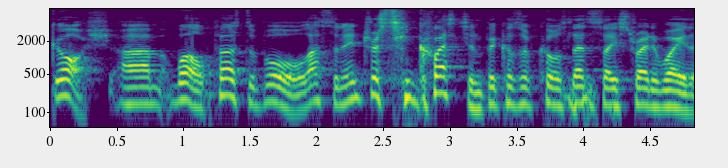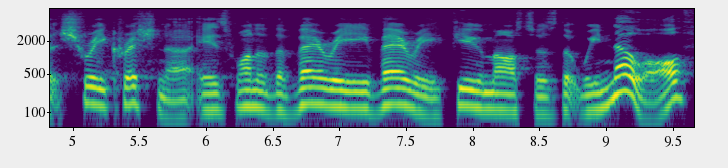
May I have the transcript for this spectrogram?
Gosh, um, well, first of all, that's an interesting question because, of course, let's say straight away that Sri Krishna is one of the very, very few masters that we know of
